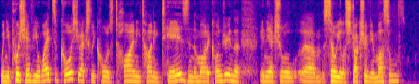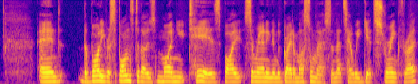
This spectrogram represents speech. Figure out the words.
when you push heavier weights, of course, you actually cause tiny, tiny tears in the mitochondria, in the in the actual um, cellular structure of your muscles, and the body responds to those minute tears by surrounding them with greater muscle mass, and that's how we get strength, right?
